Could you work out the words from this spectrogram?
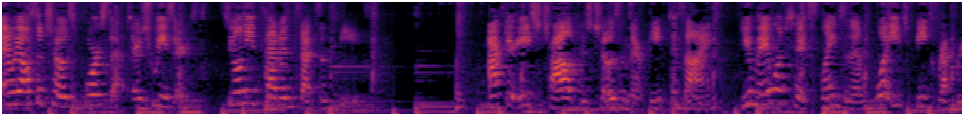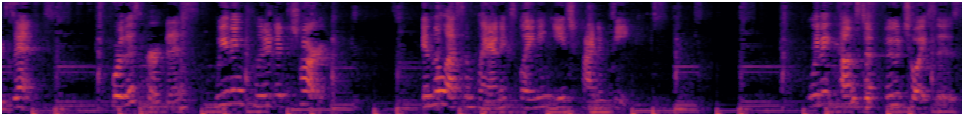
And we also chose forceps or tweezers, so you'll need seven sets of these. After each child has chosen their beak design, you may want to explain to them what each beak represents. For this purpose, we've included a chart in the lesson plan explaining each kind of beak. When it comes to food choices,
